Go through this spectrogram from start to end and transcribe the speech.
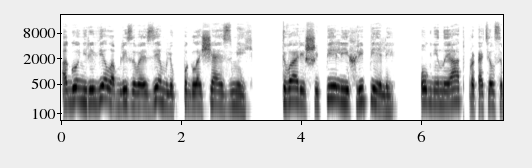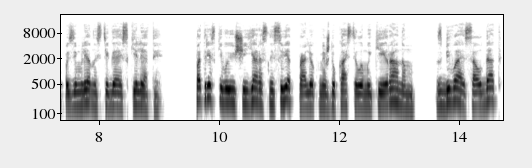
Огонь ревел, облизывая землю, поглощая змей. Твари шипели и хрипели. Огненный ад прокатился по земле, настигая скелеты. Потрескивающий яростный свет пролег между Кастелом и Кейраном, сбивая солдат,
